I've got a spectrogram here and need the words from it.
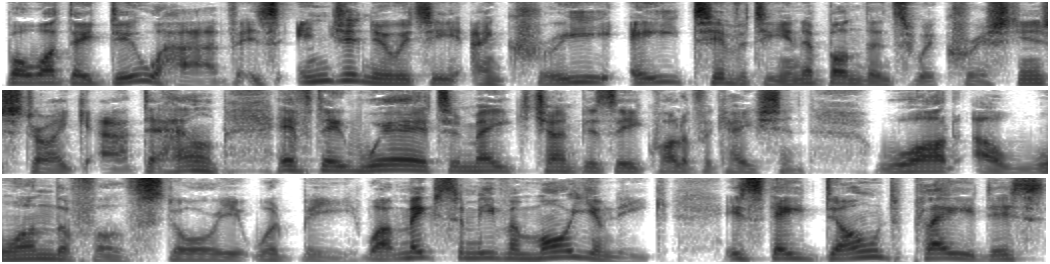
But what they do have is ingenuity and creativity in abundance with Christian Streich at the helm. If they were to make Champions League qualification, what a wonderful story it would be. What makes them even more unique is they don't play this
